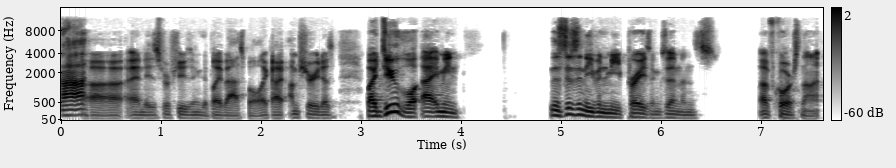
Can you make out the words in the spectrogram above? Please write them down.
uh-huh. uh, and is refusing to play basketball like I, i'm sure he does but i do i mean this isn't even me praising Simmons. Of course not.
